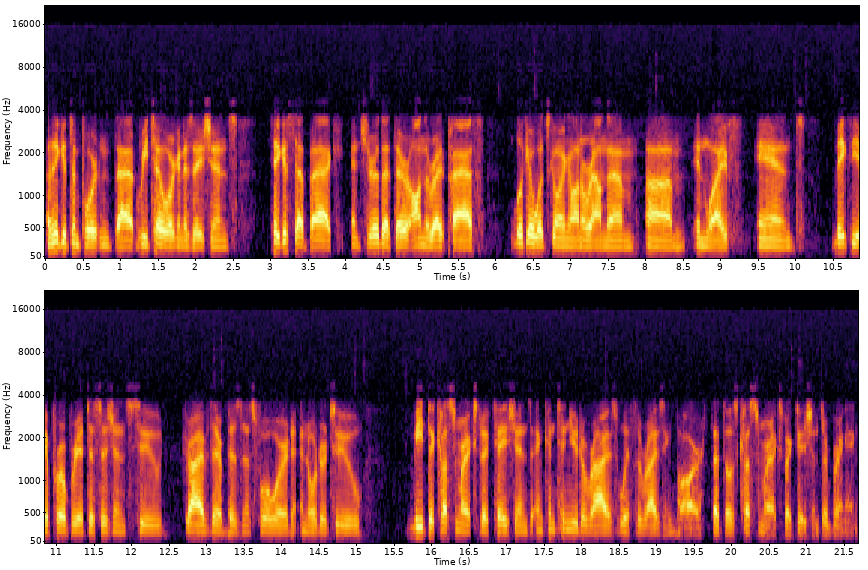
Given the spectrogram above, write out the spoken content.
I think it's important that retail organizations take a step back, ensure that they're on the right path, look at what's going on around them um, in life, and make the appropriate decisions to drive their business forward in order to meet the customer expectations and continue to rise with the rising bar that those customer expectations are bringing.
